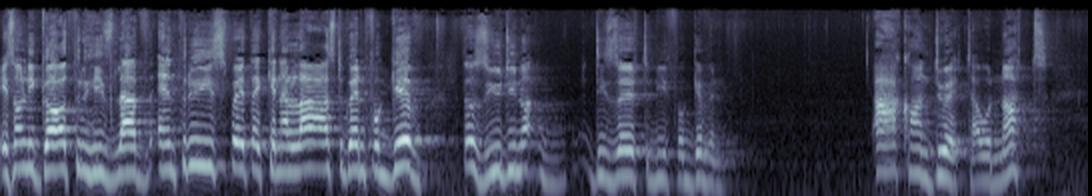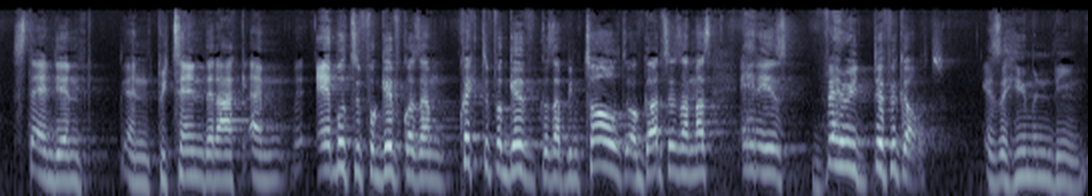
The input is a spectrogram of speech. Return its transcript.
It's only God through His love and through His Spirit that can allow us to go and forgive those who do not deserve to be forgiven. I can't do it. I would not stand here and, and pretend that I, am able to forgive because I'm quick to forgive because I've been told or God says I must. It is very difficult as a human being.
